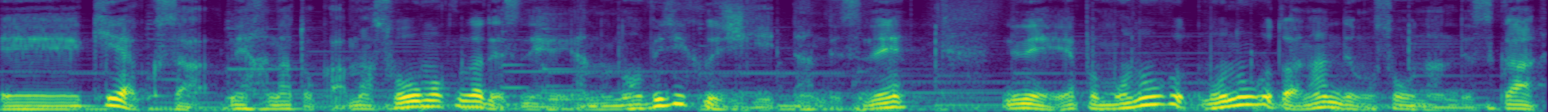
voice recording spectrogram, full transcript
えー、木や草、ね、花とか、まあ、草木がですねあの伸びていく時期なんですね。でねやっぱ物物事は何でもそうなんですが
